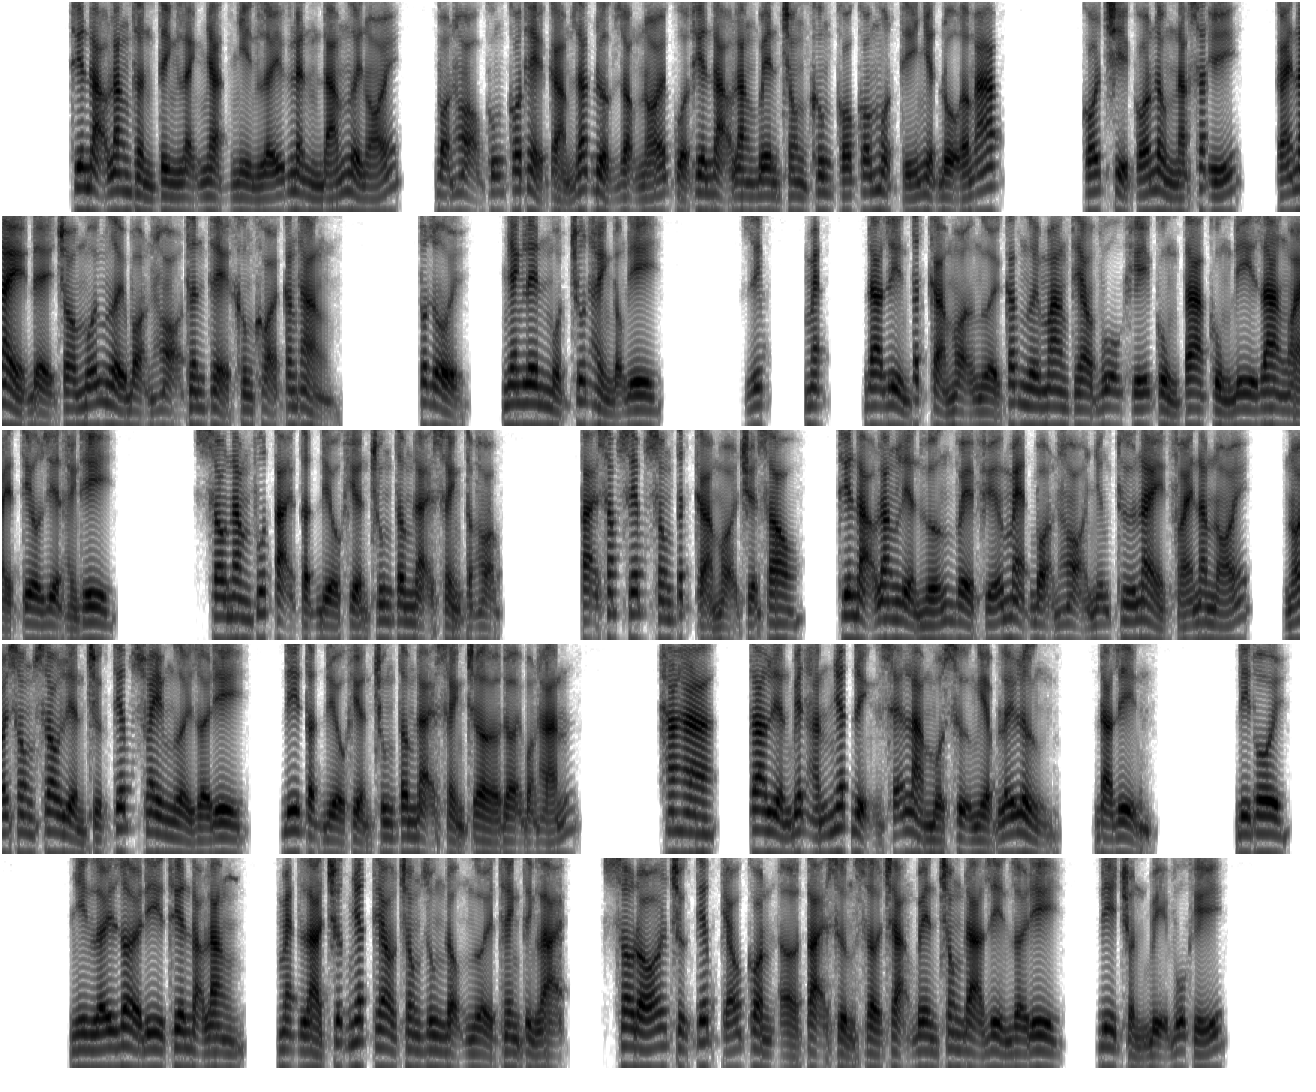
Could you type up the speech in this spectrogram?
Thiên đạo lăng thần tình lạnh nhạt nhìn lấy gần đám người nói bọn họ cũng có thể cảm giác được giọng nói của thiên đạo lăng bên trong không có có một tí nhiệt độ ấm áp. Có chỉ có nồng nặc sát ý, cái này để cho mỗi người bọn họ thân thể không khỏi căng thẳng. Tốt rồi, nhanh lên một chút hành động đi. Zip met đã dìn tất cả mọi người, các ngươi mang theo vũ khí cùng ta cùng đi ra ngoài tiêu diệt hành thi. Sau năm phút tại tật điều khiển trung tâm đại sành tập họp. Tại sắp xếp xong tất cả mọi chuyện sau, thiên đạo lăng liền hướng về phía mẹ bọn họ những thứ này phái nam nói nói xong sau liền trực tiếp xoay người rời đi đi tật điều khiển trung tâm đại sành chờ đợi bọn hắn. Ha ha ta liền biết hắn nhất định sẽ làm một sự nghiệp lấy lừng đà dịn. Đi thôi. Nhìn lấy rời đi thiên đạo lăng mẹ là trước nhất theo trong rung động người thanh tỉnh lại, sau đó trực tiếp kéo còn ở tại xưởng sở trạng bên trong đà dịn rời đi đi chuẩn bị vũ khí.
